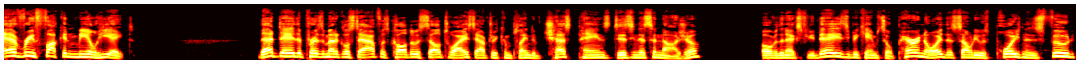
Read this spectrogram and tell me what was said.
every fucking meal he ate. That day, the prison medical staff was called to his cell twice after he complained of chest pains, dizziness, and nausea. Over the next few days, he became so paranoid that somebody was poisoning his food,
